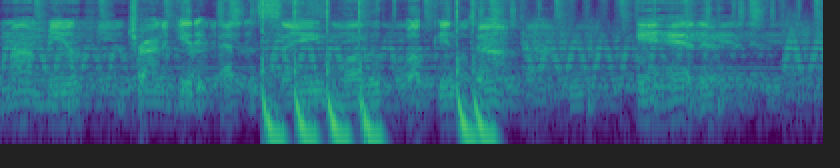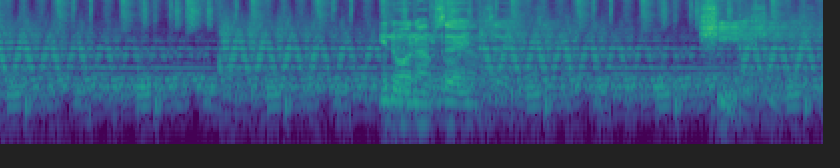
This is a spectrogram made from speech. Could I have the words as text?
My meal. I'm trying to get it at the same motherfucking time. Can't have that. You know what I'm saying? Shit.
